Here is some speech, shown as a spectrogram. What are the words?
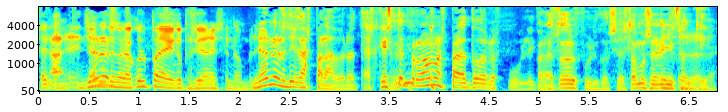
Ah, no, yo no nos, tengo la culpa de que pusieran ese nombre. no nos digas palabrotas, que este programa es para todos los públicos. para todos los públicos. Si estamos en el Eso es infantil.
